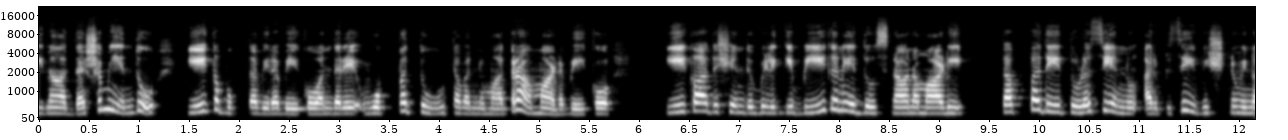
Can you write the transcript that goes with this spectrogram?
ದಿನ ದಶಮಿ ಎಂದು ಏಕಭುಕ್ತವಿರಬೇಕು, ಅಂದರೆ ಒಪ್ಪತ್ತು ಊಟವನ್ನು ಮಾತ್ರ ಮಾಡಬೇಕು. ಏಕಾದಶಿ ಎಂದು ಬೆಳಿಗ್ಗೆ ಬೇಗನೆ ಎದ್ದು ಸ್ನಾನ ಮಾಡಿ ತಪ್ಪದೆ ತುಳಸಿಯನ್ನು ಅರ್ಪಿಸಿ ವಿಷ್ಣುವಿನ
